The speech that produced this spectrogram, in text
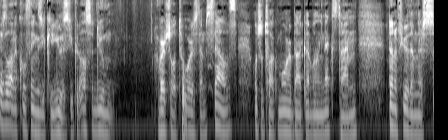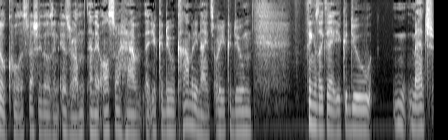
there's a lot of cool things you could use. You could also do virtual tours themselves, which we'll talk more about, God willing, next time. Done a few of them. They're so cool, especially those in Israel. And they also have that you could do comedy nights or you could do things like that. You could do match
